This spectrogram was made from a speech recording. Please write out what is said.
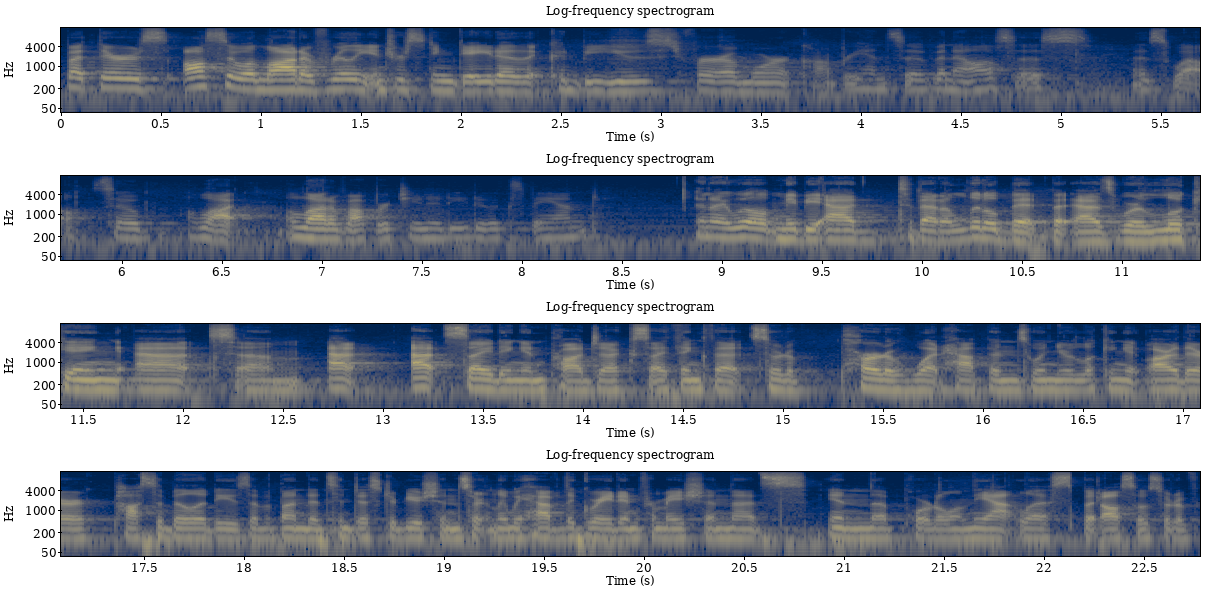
but there's also a lot of really interesting data that could be used for a more comprehensive analysis as well. So a lot, a lot of opportunity to expand. And I will maybe add to that a little bit, but as we're looking at, um, at, at siting and projects, I think that's sort of part of what happens when you're looking at, are there possibilities of abundance and distribution? Certainly, we have the great information that's in the portal and the atlas, but also sort of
